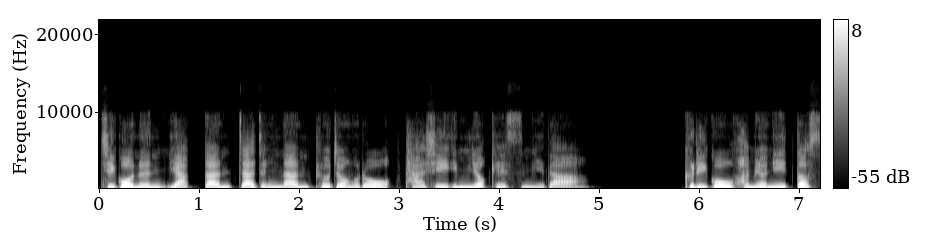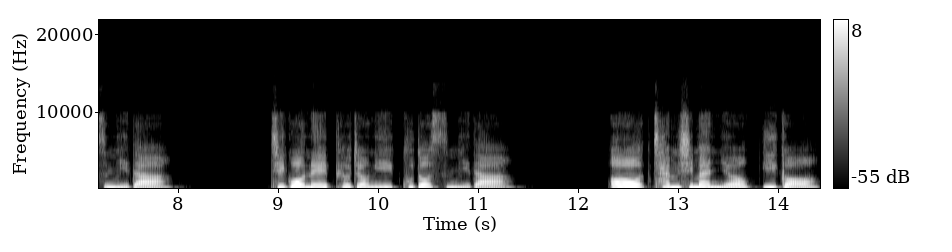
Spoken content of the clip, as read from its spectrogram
직원은 약간 짜증난 표정으로 다시 입력했습니다. 그리고 화면이 떴습니다. 직원의 표정이 굳었습니다. 어, 잠시만요, 이거.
